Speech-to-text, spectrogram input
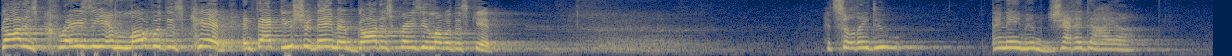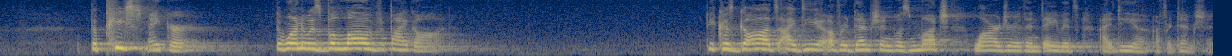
God is crazy in love with this kid. In fact, you should name him God is crazy in love with this kid. and so they do. They name him Jedediah, the peacemaker the one who is beloved by God. Because God's idea of redemption was much larger than David's idea of redemption.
